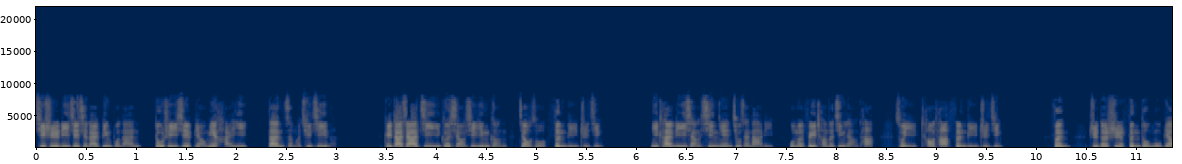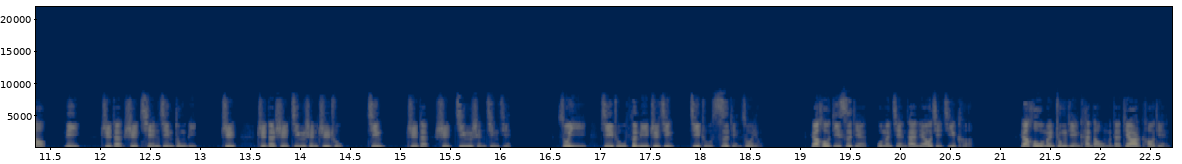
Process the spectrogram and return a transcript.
其实理解起来并不难，都是一些表面含义，但怎么去记呢？给大家记一个小谐音梗，叫做奋力致敬。你看，理想信念就在那里，我们非常的敬仰它，所以朝它奋力致敬。奋指的是奋斗目标，力指的是前进动力，志指的是精神支柱，敬指的是精神境界。所以记住奋力致敬，记住四点作用。然后第四点我们简单了解即可。然后我们重点看到我们的第二考点，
